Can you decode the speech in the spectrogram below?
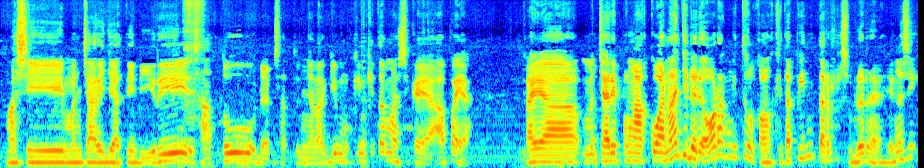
masih mencari jati diri satu dan satunya lagi mungkin kita masih kayak apa ya? Kayak mencari pengakuan aja dari orang gitu loh, kalau kita pinter sebenarnya ya nggak sih?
